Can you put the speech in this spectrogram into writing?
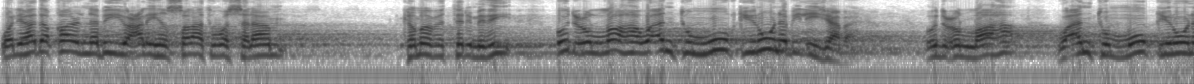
ولهذا قال النبي عليه الصلاة والسلام كما في الترمذي ادعوا الله وأنتم موقنون بالإجابة. ادعوا الله وأنتم موقنون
